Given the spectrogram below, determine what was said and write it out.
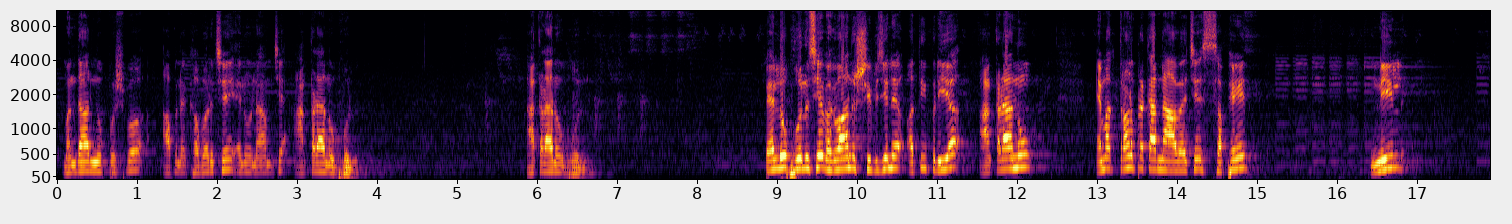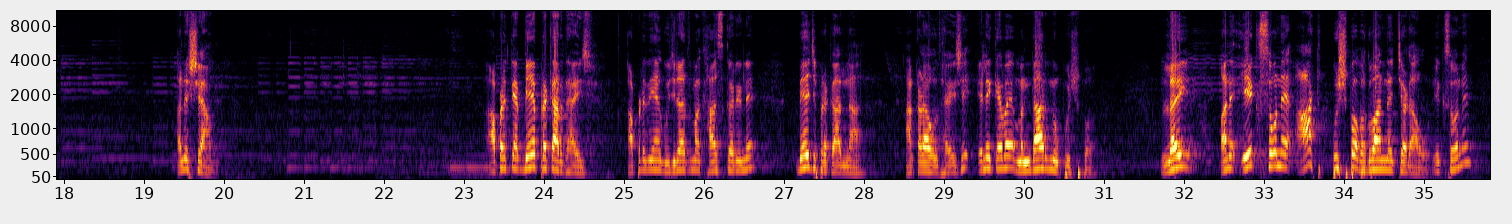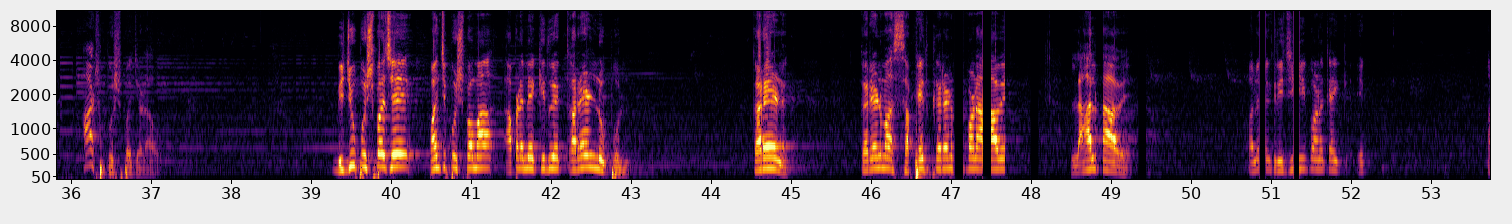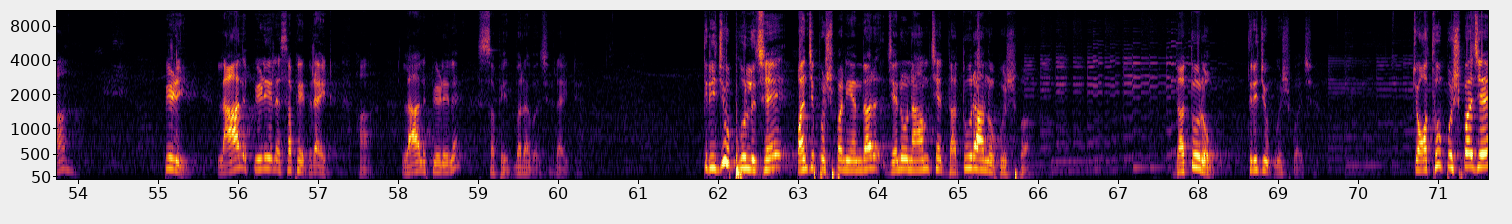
મંદારનું પુષ્પ આપને ખબર છે? એનું નામ છે આંકડાનું ફૂલ. આંકડાનું ફૂલ. પહેલું ફૂલ છે ભગવાન શિવજીને અતિ પ્રિય આંકડાનું. એમાં ત્રણ પ્રકારના આવે છે. સફેદ, નીલ અને શ્યામ. આપણે ત્યાં બે પ્રકાર થાય છે. આપણે ત્યાં ગુજરાતમાં ખાસ કરીને બે જ પ્રકારના આંકડાઓ થાય છે. એટલે કહેવાય મંદારનું પુષ્પ. લઈ અને એકસો ને આઠ પુષ્પ ભગવાનને ચડાવો. એકસો ને આઠ પુષ્પ ચડાવો. બીજું પુષ્પ છે પંચ પુષ્પમાં આપણે મેં કીધું એ કરેણનું ફૂલ. કરેણ. કરેણમાં સફેદ કરેણ પણ આવે, લાલ પણ આવે. અને ત્રીજી પણ કંઈક એક હા? પીળી. લાલ, પીળી એટલે સફેદ રાઈટ હા. લાલ, પીળી એટલે સફેદ. બરાબર છે રાઈટ ત્રીજું ફૂલ છે પંચપુષ્પની અંદર, જેનું નામ છે ધતુરાનું પુષ્પ. ધતુરો, ત્રીજું પુષ્પ છે. ચોથું પુષ્પ છે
